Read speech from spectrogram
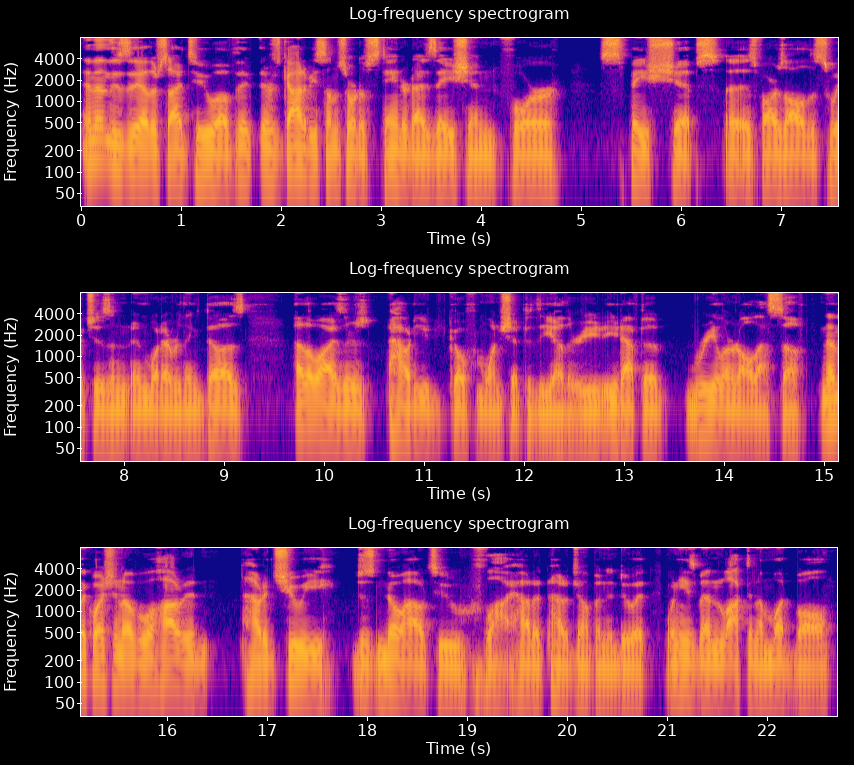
and then there's the other side too of the, there's got to be some sort of standardization for spaceships uh, as far as all the switches and, and what everything does. Otherwise, there's how do you go from one ship to the other? You'd, you'd have to relearn all that stuff. And then the question of well, how did how did Chewie just know how to fly? How to how to jump in and do it when he's been locked in a mud ball?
